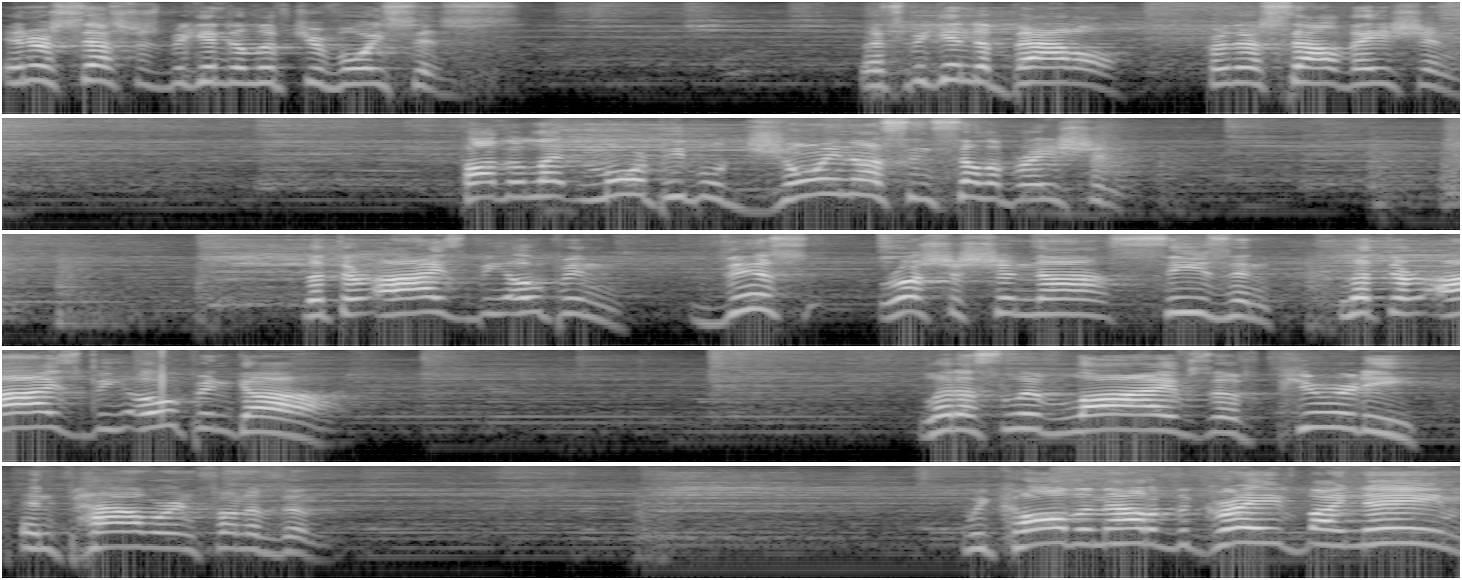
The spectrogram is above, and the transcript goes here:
Intercessors, begin to lift your voices. Let's begin to battle for their salvation. Father, let more people join us in celebration. Let their eyes be open this Rosh Hashanah season. Let their eyes be open, God. Let us live lives of purity and power in front of them. We call them out of the grave by name.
